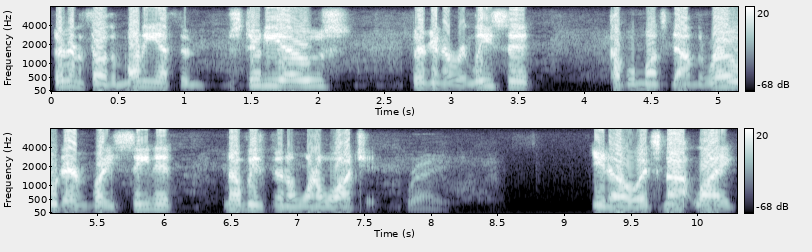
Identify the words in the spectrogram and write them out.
they're going to throw the money at the studios. They're going to release it a couple months down the road. Everybody's seen it. Nobody's going to want to watch it. Right. You know, it's not like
